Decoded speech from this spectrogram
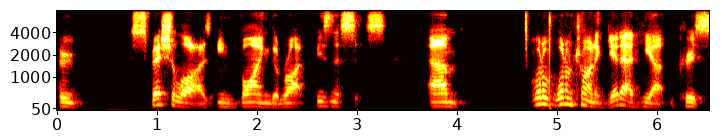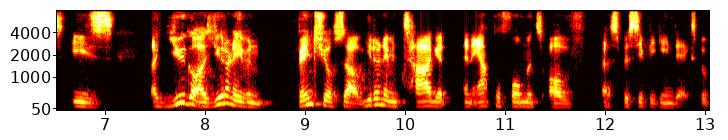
who specialize in buying the right businesses. Um, what, what I'm trying to get at here, Chris, is like you guys, you don't even bench yourself, you don't even target an outperformance of a specific index. But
